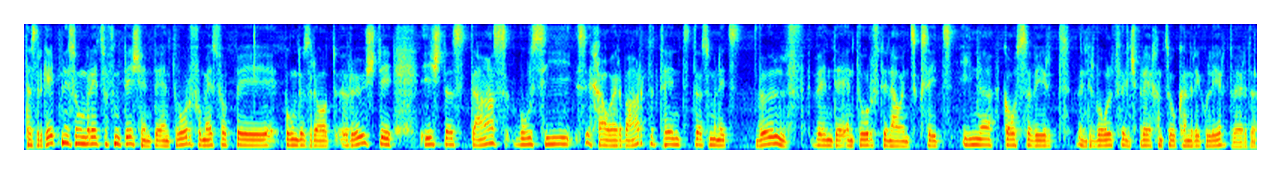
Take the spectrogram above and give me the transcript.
Das Ergebnis, das wir jetzt auf dem Tisch haben, der Entwurf vom SVP-Bundesrat Rösti, ist das das, was Sie sich auch erwartet haben, dass man jetzt 12, wenn der Entwurf dann auch ins Gesetz hineingegossen wird, wenn der Wolf entsprechend so kann reguliert werden.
